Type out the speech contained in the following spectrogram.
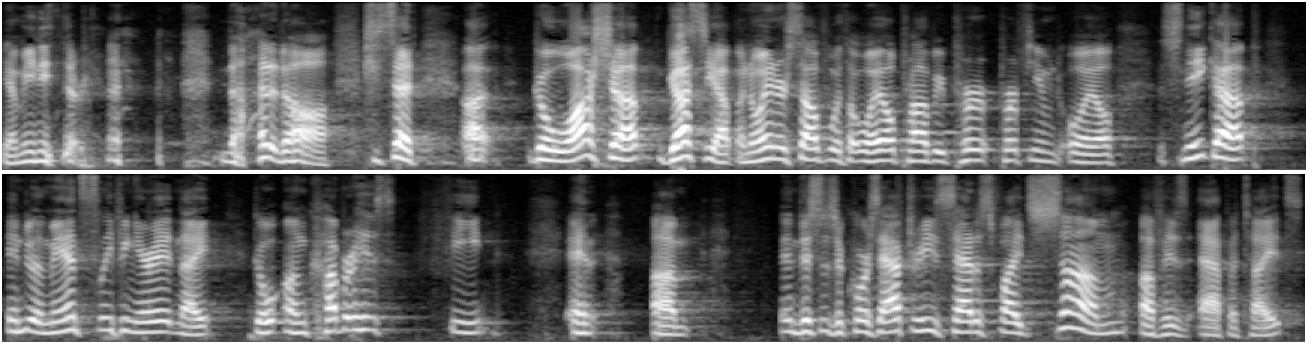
Yeah, me neither. Not at all. She said, uh, Go wash up, gussy up, anoint herself with oil, probably per- perfumed oil, sneak up into a man's sleeping area at night, go uncover his feet, and, um, and this is, of course, after he's satisfied some of his appetites,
